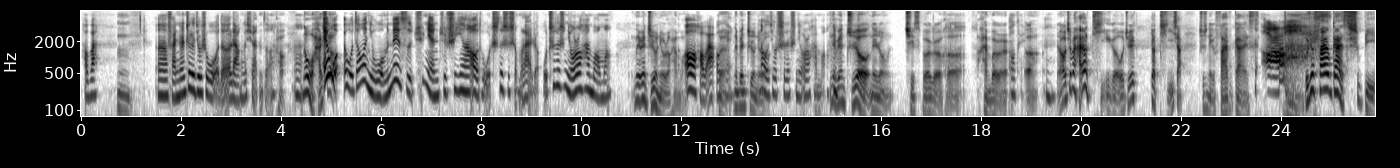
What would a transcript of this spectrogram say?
好吧。嗯。嗯，反正这个就是我的两个选择。好，嗯，那我还是哎，我哎，我再问你，我们那次去年去吃 In and Out，我吃的是什么来着？我吃的是牛肉汉堡吗？那边只有牛肉汉堡。哦，好吧，OK，那边只有牛肉。那我就吃的是牛肉汉堡。那边 只有那种 cheeseburger 和 hamburger。OK，呃，嗯，然后这边还要提一个，我觉得要提一下，就是那个 Five Guys 啊。我觉得 Five Guys 是比。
